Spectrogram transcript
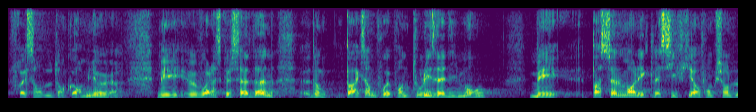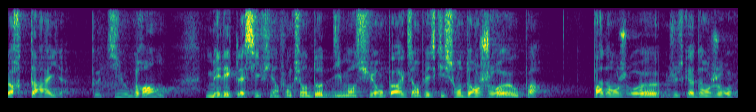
ferait sans doute encore mieux. Hein. Mais euh, voilà ce que ça donne. donc, par exemple, vous pouvez prendre tous les animaux, mais pas seulement les classifier en fonction de leur taille, petit ou grand, mais les classifier en fonction d'autres dimensions. Par exemple, est-ce qu'ils sont dangereux ou pas? Pas dangereux jusqu'à dangereux.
